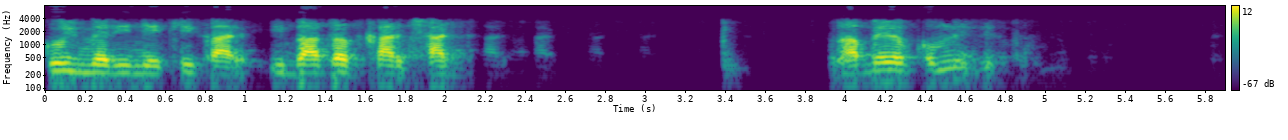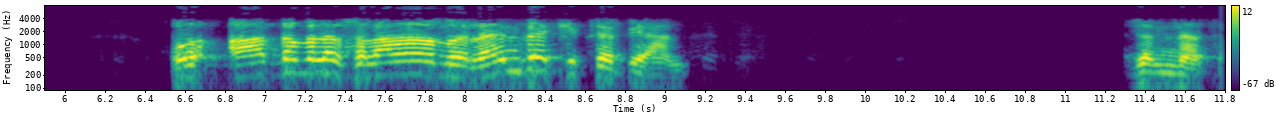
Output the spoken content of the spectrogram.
کوئی میری نیکی کر، عبادت کر، چھڈ۔ رب حکم نہیں دیتا۔ اور آدم علیہ السلام رہندے کتنے پیان جنت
